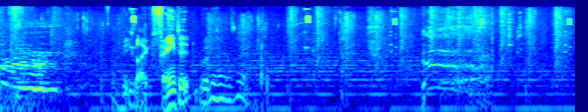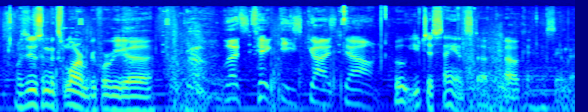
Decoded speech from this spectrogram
Oh. He like fainted? What the hell is that? Let's do some exploring before we uh Let's take these guys down. Ooh, you just saying stuff. Oh, okay, I see now.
